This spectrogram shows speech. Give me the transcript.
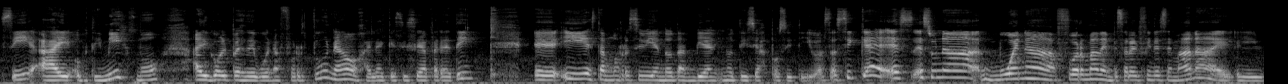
¿sí? Hay optimismo, hay golpes de buena fortuna, ojalá que sí sea para ti. Eh, y estamos recibiendo también noticias positivas. Así que es, es, una buena forma de empezar el fin de semana. El,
